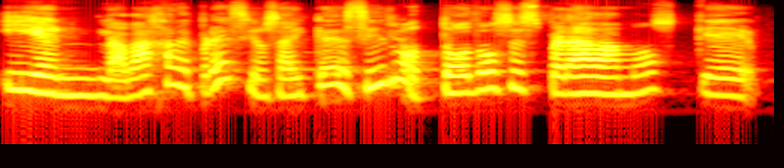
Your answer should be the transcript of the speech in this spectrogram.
y en la baja de precios, hay que decirlo. Todos esperábamos que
